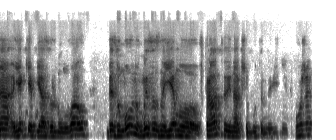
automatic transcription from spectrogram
на яке б я звернув увагу, безумовно, ми зазнаємо втрат, інакше бути на війні не може.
